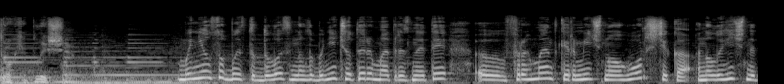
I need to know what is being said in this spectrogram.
трохи ближче. Мені особисто вдалося на глибині 4 метри знайти е, фрагмент керамічного горщика, аналогічний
